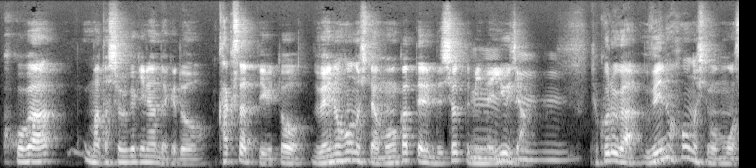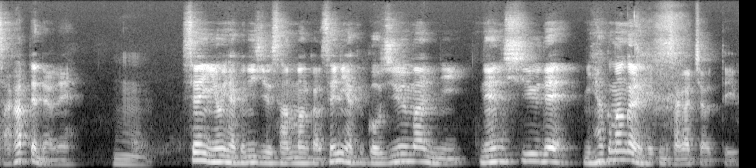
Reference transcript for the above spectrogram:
ここがまた衝撃なんだけど、格差っていうと、上の方の人は儲かってるんでしょってみんな言うじゃん。ん。ところが、上の方の人ももう下がってんだよね。うん1423万から1250万に年収で200万ぐらいの平均で下がっちゃうっていう。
